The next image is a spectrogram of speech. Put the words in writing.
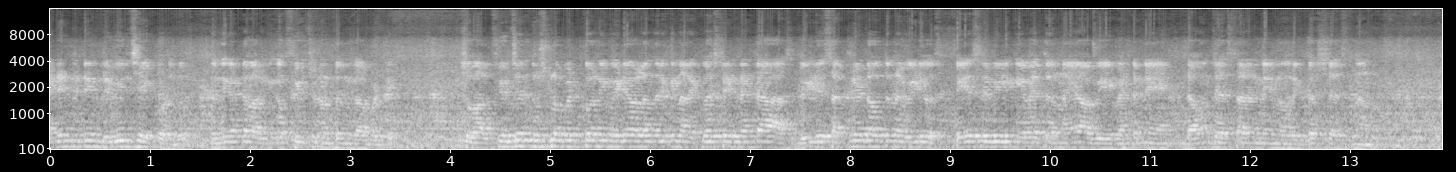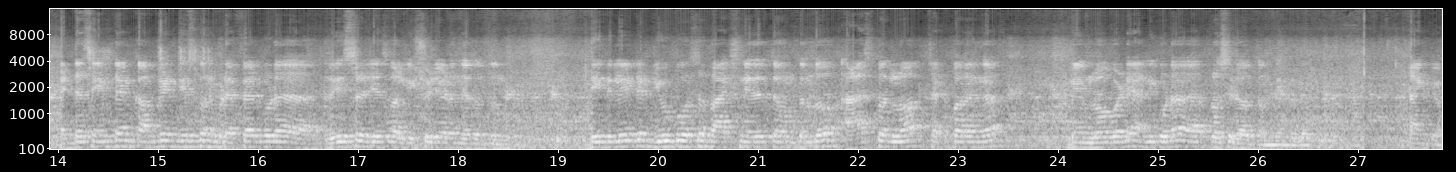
ఐడెంటిటీని రివీల్ చేయకూడదు. ఎందుకంటే వాళ్ళకి ఇంకా ఫ్యూచర్ ఉంటుంది కాబట్టి. సో వాళ్ళ ఫ్యూచర్ దృష్టిలో పెట్టుకొని మీడియా వాళ్ళందరికీ నా రిక్వెస్ట్ ఏంటంటే ఆ వీడియో సర్క్యులేట్ అవుతున్న వీడియోస్ ఫేస్ రివీలింగ్ ఏవైతే ఉన్నాయో అవి వెంటనే డౌన్ చేస్తారని నేను రిక్వెస్ట్ చేస్తున్నాను. At the same time complaint తీసుకొని ఇప్పుడు ఎఫ్ఐఆర్ కూడా రిజిస్టర్ చేసి వాళ్ళకి ఇష్యూ చేయడం జరుగుతుంది. దీని related due course of action ఏదైతే ఉంటుందో యాజ్ పర్ లా చట్టపరంగా మేము లోబడి అన్ని కూడా ప్రొసీడ్ అవుతుంది దీని రిలేటెడ్ థ్యాంక్ యూ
